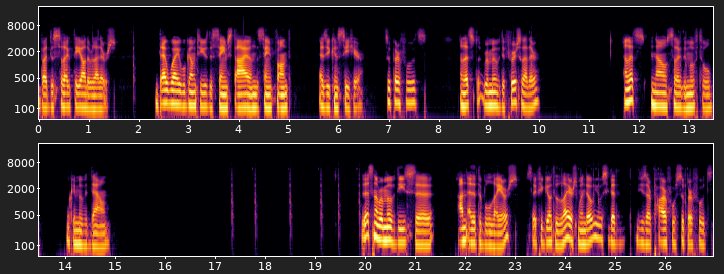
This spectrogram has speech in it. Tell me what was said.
but to select the other letters. That way we're going to use the same style and the same font as you can see here. Superfoods. And let's remove the first letter. And let's now select the move tool. We can move it down. Let's now remove these uh, uneditable layers. So if you go to the layers window, you will see that these are powerful superfoods.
